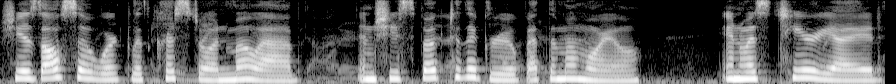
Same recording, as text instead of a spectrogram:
She has also worked with Crystal in Moab, and she spoke to the group at the memorial and was teary eyed,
